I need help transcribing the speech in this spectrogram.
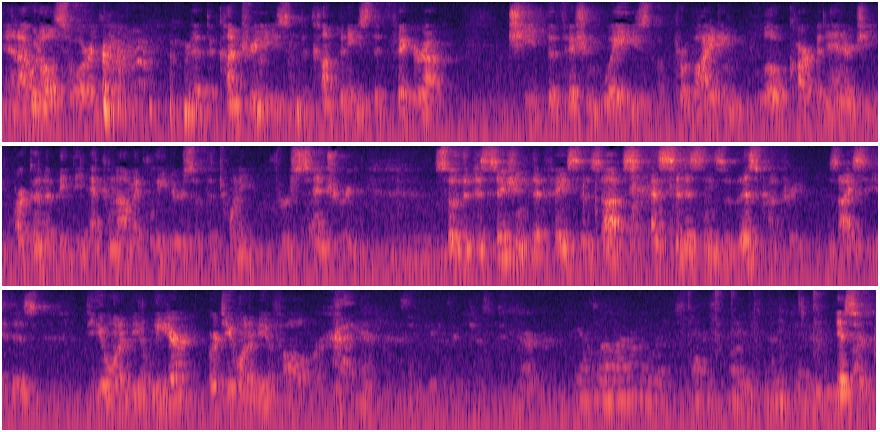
And I would also argue that the countries and the companies that figure out cheap, efficient ways of providing low carbon energy are going to be the economic leaders of the 21st century. So the decision that faces us as citizens of this country, as I see it, is do you want to be a leader or do you want to be a follower? Yeah, well, I don't know what status quo is. yes, sir.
